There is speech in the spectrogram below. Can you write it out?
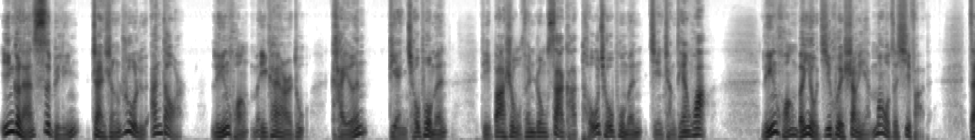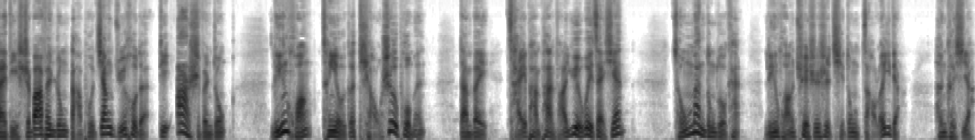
英格兰四比零战胜弱旅安道尔，林皇梅开二度，凯恩点球破门。第八十五分钟，萨卡头球破门，锦上添花。林皇本有机会上演帽子戏法的。在第十八分钟打破僵局后的第二十分钟，林皇曾有一个挑射破门，但被裁判判罚越位在先。从慢动作看，林皇确实是启动早了一点，很可惜啊，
